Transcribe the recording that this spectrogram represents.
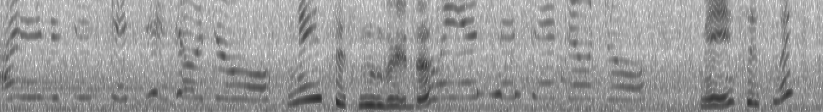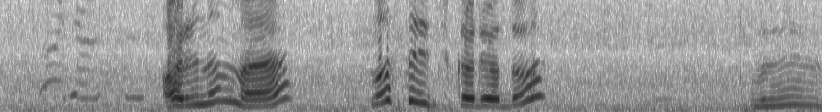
Anne bir sesi duydu. Neyin sesini duydu? Oyun sesi duydu. Neyin sesini? Sesi. Arının mı? Nasıl ses çıkarıyordu? Vız.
